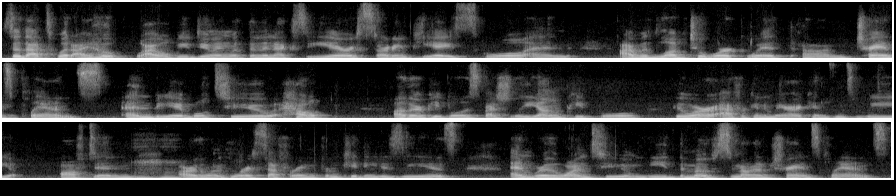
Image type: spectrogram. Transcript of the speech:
so that's what I hope I will be doing within the next year, starting PA school. And I would love to work with um, transplants and be able to help other people, especially young people who are African American, since we often mm-hmm. are the ones who are suffering from kidney disease and we're the ones who need the most amount of transplants.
